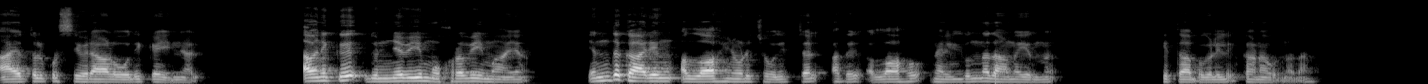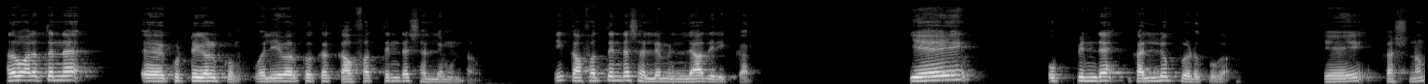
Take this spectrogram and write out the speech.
ആയത്തുൽ കുർസി ഒരാൾ ഓതിക്കഴിഞ്ഞാൽ അവനക്ക് ദുന്യവിയും മുഹ്റവിയുമായ എന്ത് കാര്യം അള്ളാഹുവിനോട് ചോദിച്ചാൽ അത് അള്ളാഹു നൽകുന്നതാണ് എന്ന് കിതാബുകളിൽ കാണാവുന്നതാണ്. അതുപോലെ തന്നെ കുട്ടികൾക്കും വലിയവർക്കൊക്കെ കഫത്തിന്റെ ശല്യം ഉണ്ടാവും ഈ കഫത്തിന്റെ ശല്യം ഇല്ലാതിരിക്കാൻ ഏഴ് ഉപ്പിന്റെ കല്ലുപ്പ് എടുക്കുക. ഏഴ് കഷ്ണം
